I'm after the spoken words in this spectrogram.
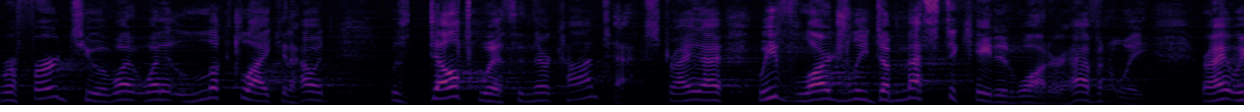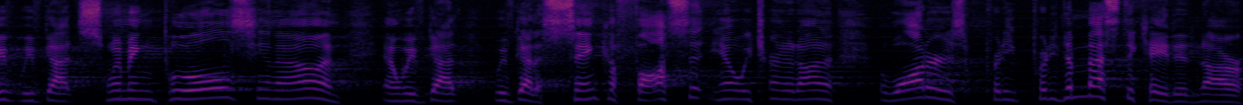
referred to, what, what it looked like, and how it was dealt with in their context, right? I, we've largely domesticated water, haven't we? Right? We've, we've got swimming pools, you know, and, and we've, got, we've got a sink, a faucet, you know, we turn it on. Water is pretty, pretty domesticated in our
